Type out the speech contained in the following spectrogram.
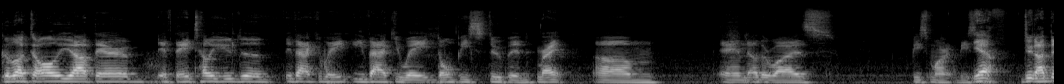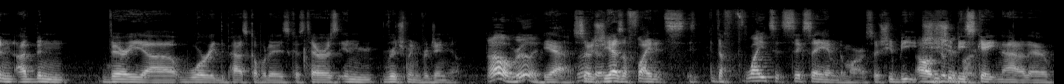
Good luck to all of you out there. If they tell you to evacuate, evacuate. Don't be stupid. Right. Um, and otherwise, be smart, be safe. Yeah, dude, I've been I've been very uh, worried the past couple days because Tara's in Richmond, Virginia. Oh, really? Yeah, so Okay. she has a flight at s- the flight's at six a.m. tomorrow, so she'd be Oh, she should be be skating out of there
